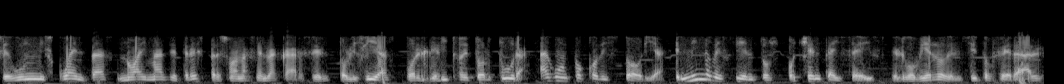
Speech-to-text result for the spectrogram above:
Según mis cuentas, no hay más de tres personas en la cárcel, policías, por el delito de tortura. Hago un poco de historia. En 1986, el gobierno del Distrito Federal,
